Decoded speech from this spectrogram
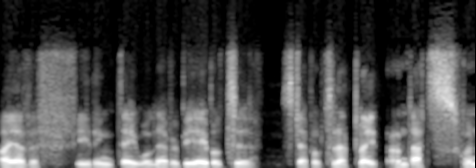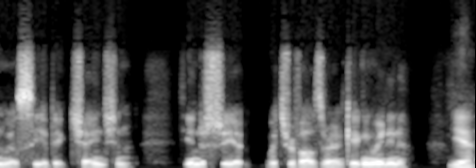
I have a feeling they will never be able to step up to that plate, and that's when we'll see a big change in the industry, uh, which revolves around gigging really now. Yeah.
